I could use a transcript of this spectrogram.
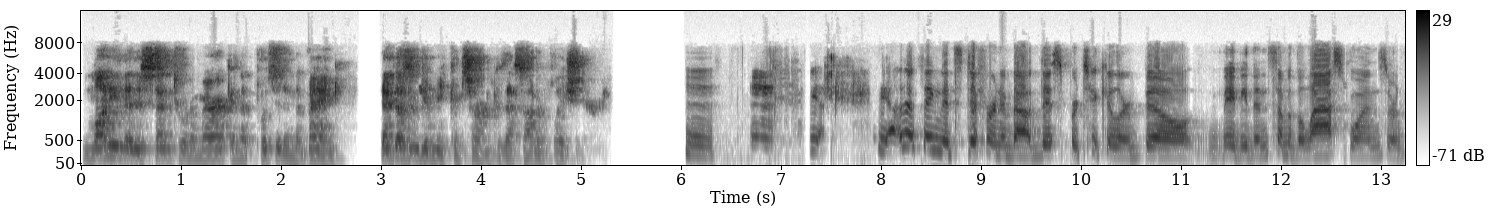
money that is sent to an American that puts it in the bank, that doesn't give me concern because that's not inflationary. Hmm. Yeah. The other thing that's different about this particular bill, maybe than some of the last ones or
